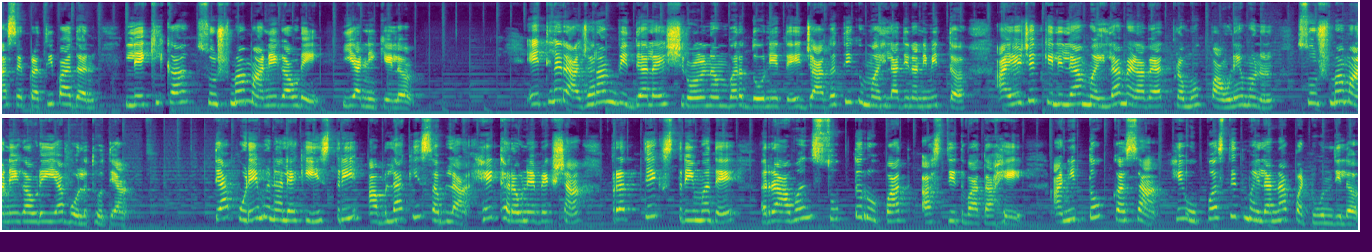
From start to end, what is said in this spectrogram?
असे प्रतिपादन लेखिका सुषमा मानेगावडे यांनी केलं. येथील राजाराम विद्यालय शिरोळ नंबर दोन येथे जागतिक महिला दिनानिमित्त आयोजित केलेल्या महिला मेळाव्यात प्रमुख पाहुणे म्हणून सुषमा मानेगावडे या बोलत होत्या. त्या पुढे म्हणाल्या की स्त्री अबला की सबला हे ठरवण्यापेक्षा प्रत्येक स्त्रीमध्ये रावण सुप्त रूपात अस्तित्वात आहे आणि तो कसा हे उपस्थित महिलांना पटवून दिलं.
